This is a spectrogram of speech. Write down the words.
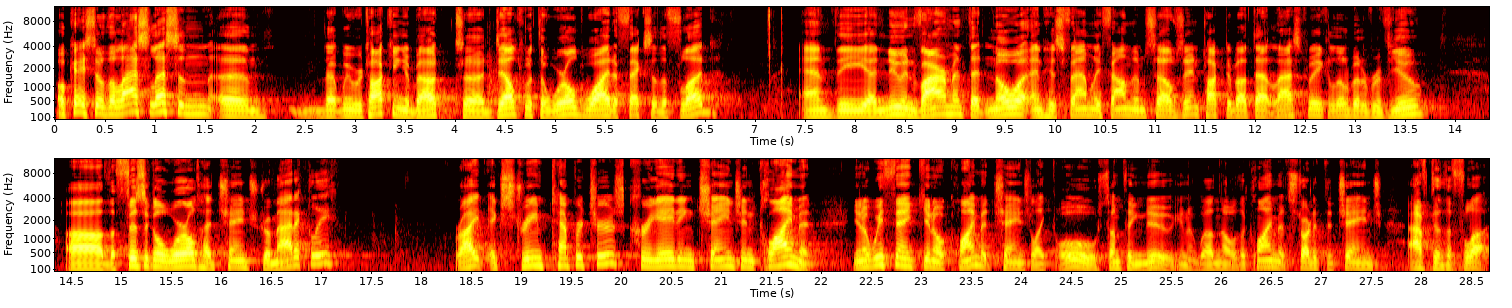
Okay, so the last lesson uh, that we were talking about uh, dealt with the worldwide effects of the flood and the uh, new environment that Noah and his family found themselves in. Talked about that last week, a little bit of review. Uh, the physical world had changed dramatically, right? Extreme temperatures creating change in climate. You know, we think you know, climate change like, oh, something new. You know, well, no, the climate started to change after the flood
